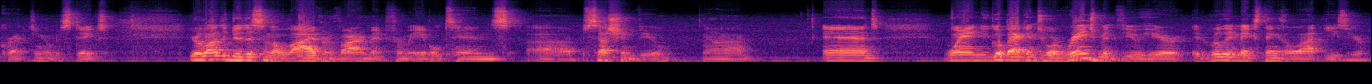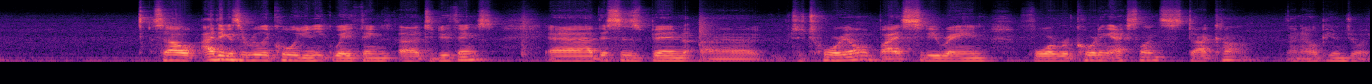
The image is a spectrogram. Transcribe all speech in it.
correcting your mistakes. You're allowed to do this in a live environment from Ableton's uh, session view. Uh, and when you go back into arrangement view here, it really makes things a lot easier. So I think it's a really cool, unique way thing, uh, to do things. Uh, this has been a tutorial by City Rain for recordingexcellence.com, and I hope you enjoy.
